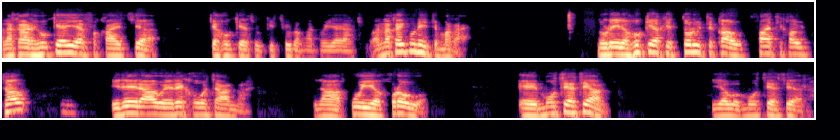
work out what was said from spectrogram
Ana kāre hoki ai e whakaetia kia hoki atu ki tūranga no ia aki. Ana kai kone i te marae. No reira hoki ake toru te kau, whae te kau tau, i reira au e reko o tāna. I nā kui a koraua. E mō te ate ana. I aua mō te ara.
